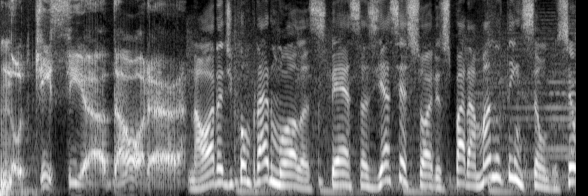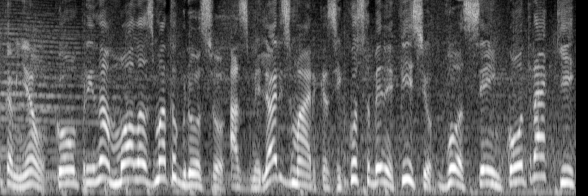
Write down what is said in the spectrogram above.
Notícia da hora. Na hora de comprar molas, peças e acessórios para a manutenção do seu caminhão, compre na Molas Mato Grosso. As melhores marcas e custo-benefício você encontra aqui.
